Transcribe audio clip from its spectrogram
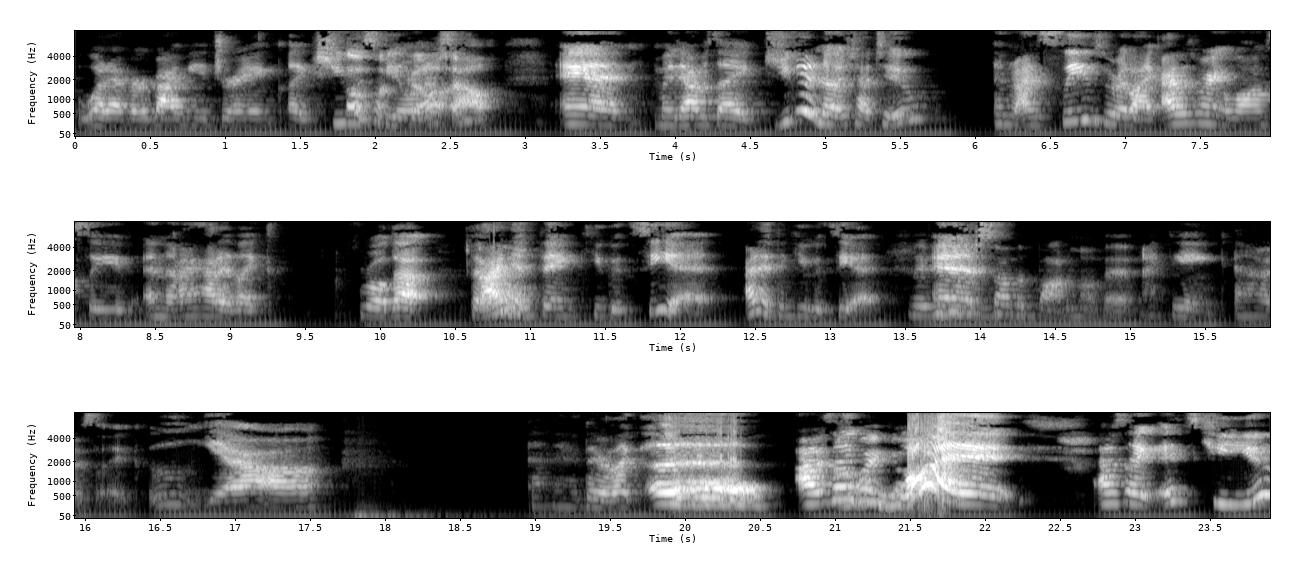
Whatever. Buy me a drink. Like she was Oh feeling God. herself. And my dad was like, did you get another tattoo? And my sleeves were like, I was wearing a long sleeve, and then I had it like rolled up, but I Oh. didn't think you could see it. I didn't think you could see it. Maybe you just saw the bottom of it. I think, and I was like, Ooh, yeah. And they're, they're like, Ugh. I was like, Oh what? I was like, it's cute.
